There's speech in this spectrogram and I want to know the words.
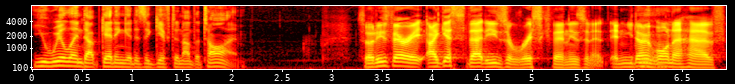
you will end up getting it as a gift another time. So it is very. I guess that is a risk, then, isn't it? And you don't Hmm. want to have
